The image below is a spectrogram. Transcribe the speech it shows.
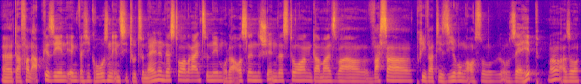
äh, davon abgesehen, irgendwelche großen institutionellen Investoren reinzunehmen oder ausländische Investoren. Damals war Wasserprivatisierung auch so, so sehr hip. Ne? Also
